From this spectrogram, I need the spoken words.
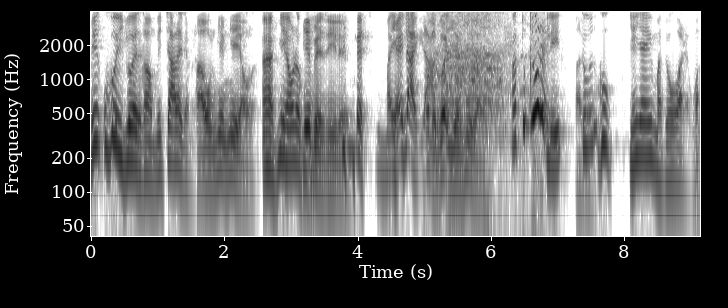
မင်းဥက္ကိုကြီးပြောတဲ့စကားကိုမင်းကြားလိုက်တယ်မလားဟာဟိုမြင့်မြင့်ရောင်းလားအဲညှင်အောင်တော့မြင့်ပဲဈေးလေညှင်မရိုင်းလိုက်ဟုလားတ်တယ်သူကအရင်မြင့်ရောင်းတာ ဟာ तू ပြောတယ်လေ तू အခုရင်းရင်းမှာပြောရတယ်ကွာ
